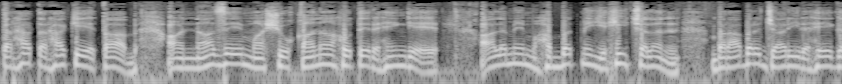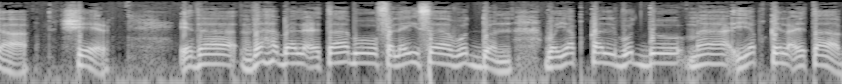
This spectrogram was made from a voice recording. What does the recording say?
طرح طرح کے اتاب اور ناز معشوقانہ ہوتے رہیں گے۔ عالم محبت میں یہی چلن برابر جاری رہے گا۔ شعر اذا ذهب العتاب فليس ود ويبقى الود ما يبقى العتاب.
